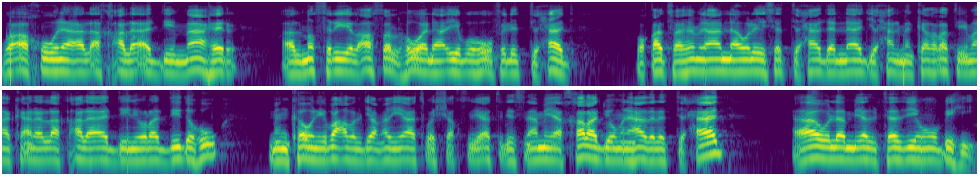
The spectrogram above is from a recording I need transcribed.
وأخونا الأخ علاء الدين ماهر المصري الأصل هو نائبه في الاتحاد. وقد فهمنا أنه ليس اتحادا ناجحا من كثرة ما كان الأخ علاء الدين يردده من كون بعض الجمعيات والشخصيات الإسلامية خرجوا من هذا الاتحاد أو لم يلتزموا به.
